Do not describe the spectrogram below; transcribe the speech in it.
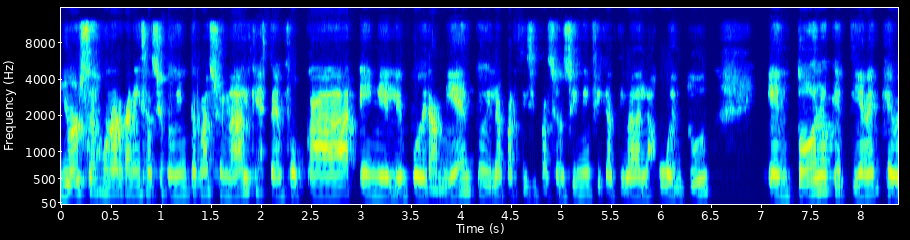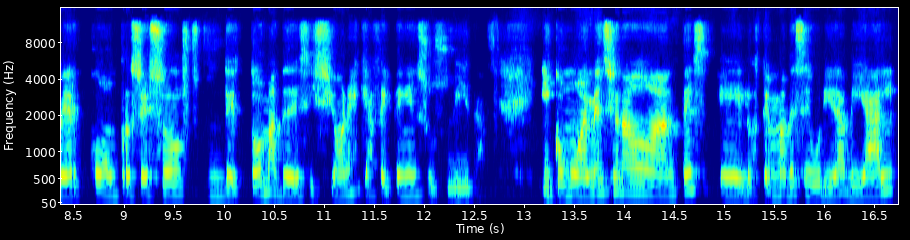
Yours es una organización internacional que está enfocada en el empoderamiento y la participación significativa de la juventud en todo lo que tiene que ver con procesos de toma de decisiones que afecten en sus vidas. Y como he mencionado antes, eh, los temas de seguridad vial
